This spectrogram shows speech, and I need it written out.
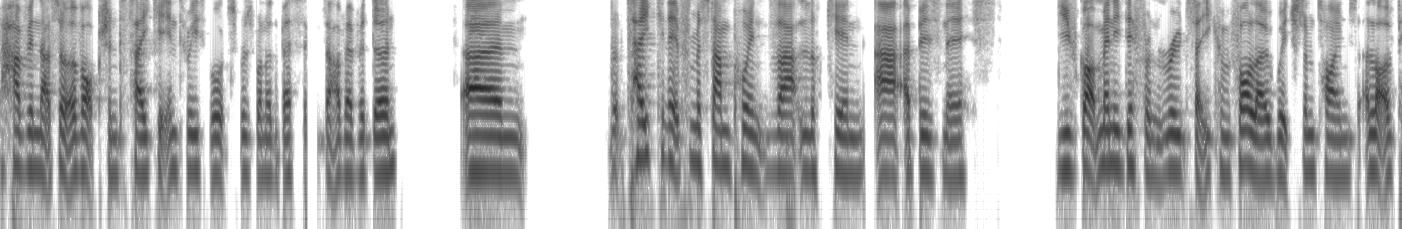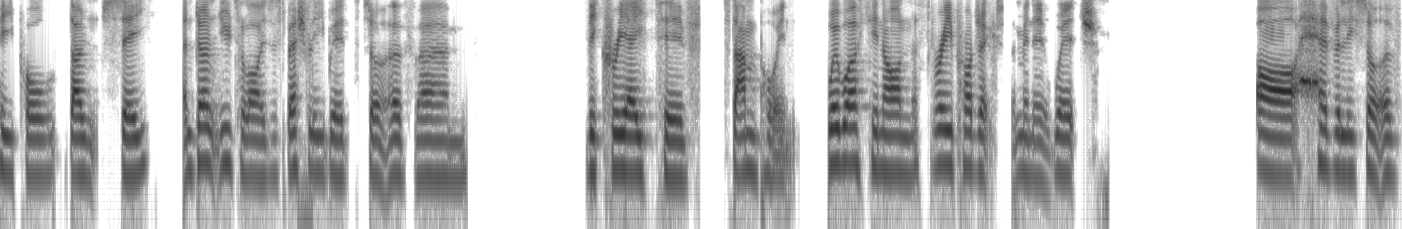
having that sort of option to take it into esports was one of the best things that I've ever done. Um, but taking it from a standpoint that looking at a business you've got many different routes that you can follow, which sometimes a lot of people don't see and don't utilize, especially with sort of um, the creative standpoint. We're working on three projects at the minute, which are heavily sort of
